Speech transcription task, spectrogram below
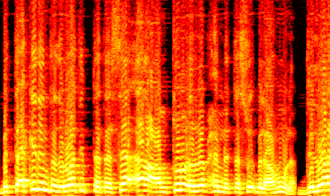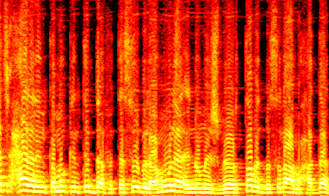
بالتأكيد أنت دلوقتي بتتساءل عن طرق الربح من التسويق بالعمولة. دلوقتي حالا أنت ممكن تبدأ في التسويق بالعمولة لأنه مش بيرتبط بصناعة محددة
